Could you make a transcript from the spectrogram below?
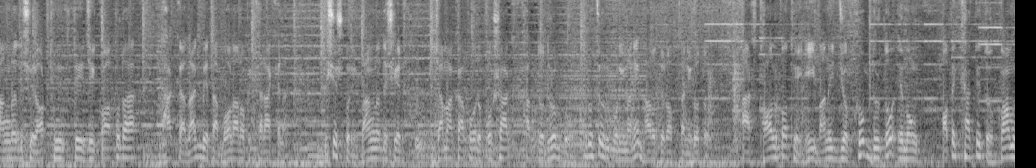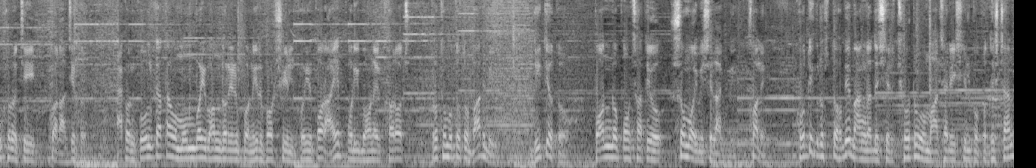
বাংলাদেশের অর্থনীতিতে যে কতটা ধাক্কা লাগবে তা বলার অপেক্ষা রাখে না। বিশেষ করে বাংলাদেশের জামা কাপড় পোশাক, খাদ্যদ্রব্য প্রচুর পরিমাণে ভারতে রপ্তানি হতো। আর স্থলপথে এই বাণিজ্য খুব দ্রুত এবং অপেক্ষাকৃত কম খরচে করা যেত। এখন কলকাতা ও মুম্বই বন্দরের উপর নির্ভরশীল হয়ে পড়ায় পরিবহনের খরচ প্রথমত তো বাড়বেই, দ্বিতীয়ত পণ্য পৌঁছাতেও সময় বেশি লাগবে। ফলে ক্ষতিগ্রস্ত হবে বাংলাদেশের ছোট ও মাঝারি শিল্প প্রতিষ্ঠান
